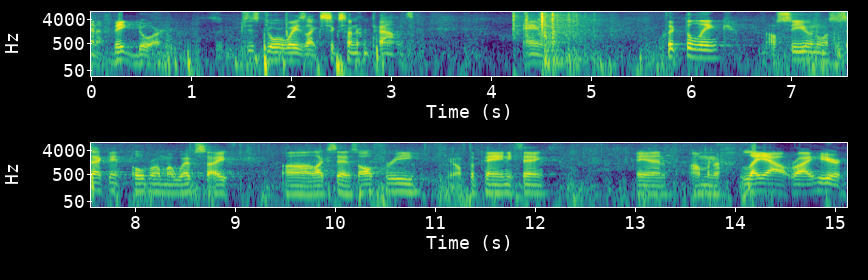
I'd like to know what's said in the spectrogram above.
and a big door. This door weighs like 600 pounds. Anyway, click the link. I'll see you in a second over on my website. Uh, like I said, it's all free. You don't have to pay anything. And I'm gonna lay out right here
